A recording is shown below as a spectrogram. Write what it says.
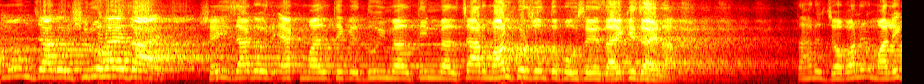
এমন জাগর শুরু হয়ে যায়, সেই জাগর এক মাইল থেকে দুই মাইল, তিন মাইল, চার মাইল পর্যন্ত পৌঁছে যায় কি যায় না? তাহলে জবানের মালিক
